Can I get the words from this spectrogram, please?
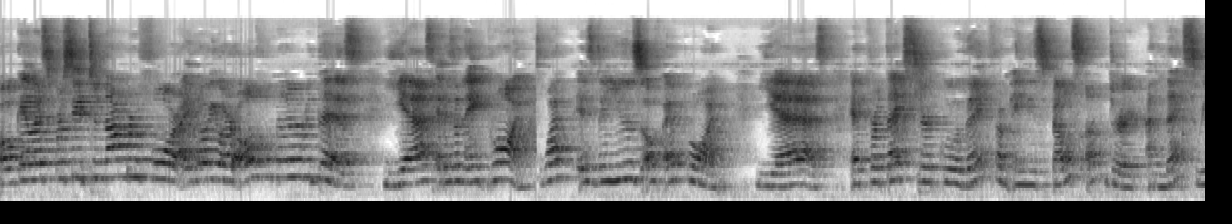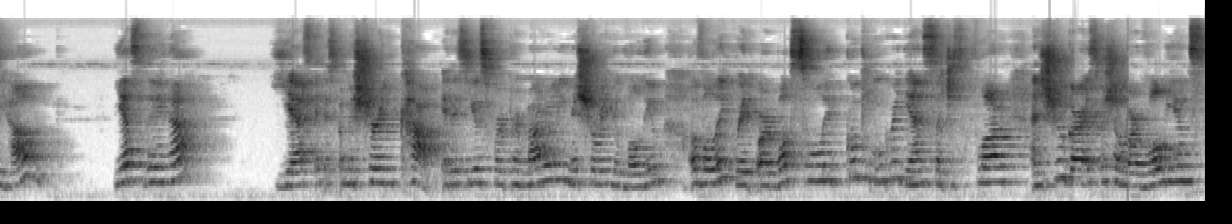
Okay, let's proceed to number four. I know you are all familiar with this. Yes, it is an apron. What is the use of apron? Yes, it protects your clothing from any spills on dirt. And next we have, yes, Dana? Yes, it is a measuring cup. It is used for primarily measuring the volume of a liquid or bulk solid cooking ingredients such as flour and sugar, especially for volumes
